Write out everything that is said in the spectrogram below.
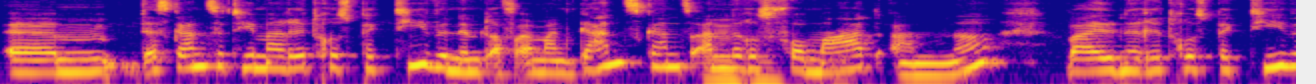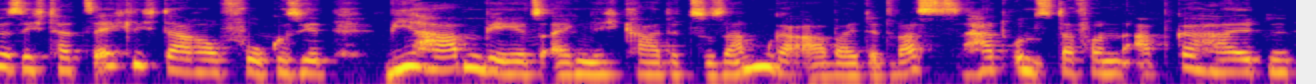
ähm, das ganze Thema Retrospektive nimmt auf einmal ein ganz, ganz anderes mhm. Format an, ne? weil eine Retrospektive sich tatsächlich darauf fokussiert, wie haben wir jetzt eigentlich gerade zusammengearbeitet, was hat uns davon abgehalten,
